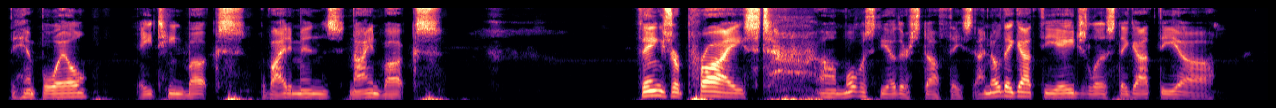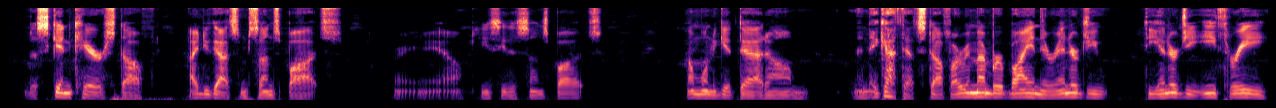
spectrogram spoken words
the hemp oil, 18 bucks, the vitamins, 9 bucks. Things are priced um, what was the other stuff they? I know they got the ageless. They got the uh, the skincare stuff. I do got some sunspots. Yeah, you see the sunspots. I'm gonna get that. Um, and they got that stuff. I remember buying their energy, the Energy E3.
